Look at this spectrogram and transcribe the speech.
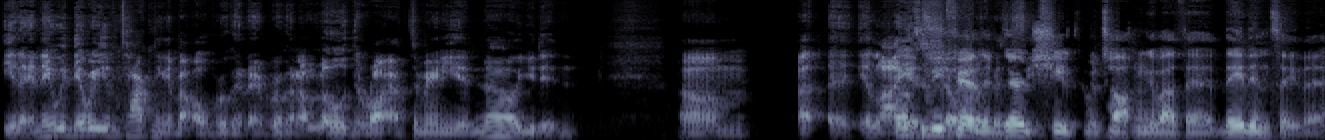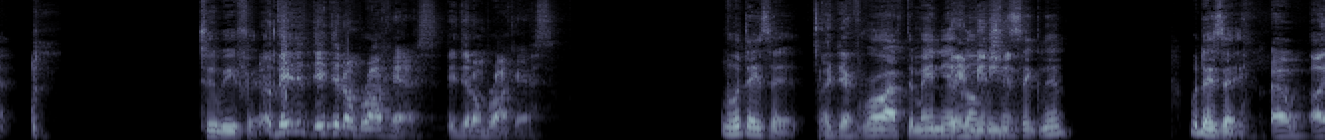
you know, and they were they were even talking about, oh, we're gonna we're gonna load the Raw after Mania. No, you didn't. Um, uh, uh, Elias. well, to be fair, the dirt sheets were talking about that. They didn't say that. to be fair, No, they did, they did on broadcast. They did on broadcast. what they said, Like definitely, Raw after Mania They gonna be sickening. What they say? uh, uh,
